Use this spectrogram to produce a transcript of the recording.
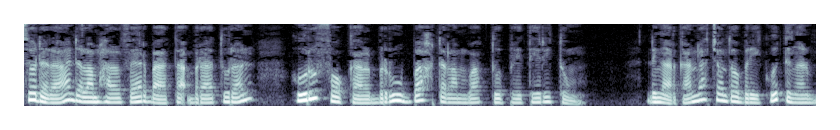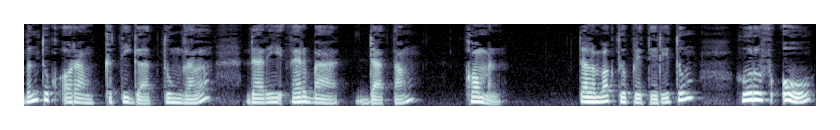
Saudara, dalam hal verba tak beraturan, huruf vokal berubah dalam waktu preteritum. Dengarkanlah contoh berikut dengan bentuk orang ketiga tunggal dari verba datang, kommen. Dalam waktu preteritum, huruf O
